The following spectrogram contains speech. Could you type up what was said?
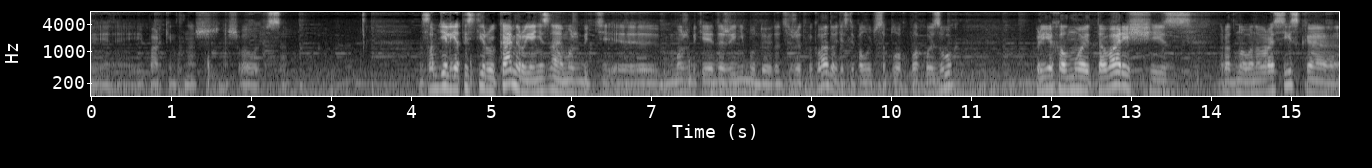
и, и паркинг наш, нашего офиса. На самом деле я тестирую камеру, я не знаю, может быть, э, может быть я даже и не буду этот сюжет выкладывать, если получится плохо, плохой звук. Приехал мой товарищ из родного Новороссийска,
